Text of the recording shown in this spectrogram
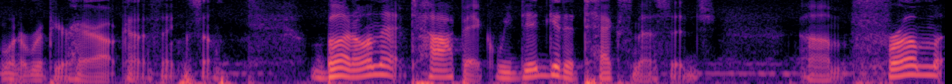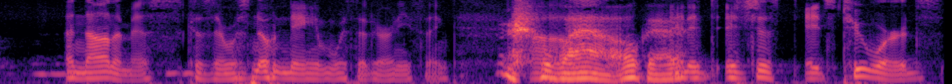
want to rip your hair out, kind of thing. So, but on that topic, we did get a text message um, from anonymous because there was no name with it or anything. Um, wow. Okay. And it, it's just it's two words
